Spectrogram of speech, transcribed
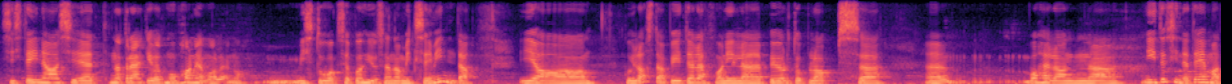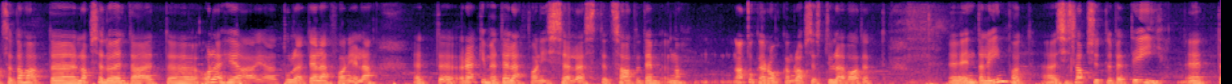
siis teine asi, et nad räägivad mu vanemale, noh, mis tuuakse põhjusena, miks ei minda. ja kui lasteabitelefonile pöördub laps vahel on äh, nii tõsine teema, et sa tahad äh, lapsele öelda, et äh, ole hea ja tule telefonile. et räägime telefonis sellest, et saada noh, natuke rohkem lapsest ülevaadet, endale infot, siis laps ütleb, et ei, et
